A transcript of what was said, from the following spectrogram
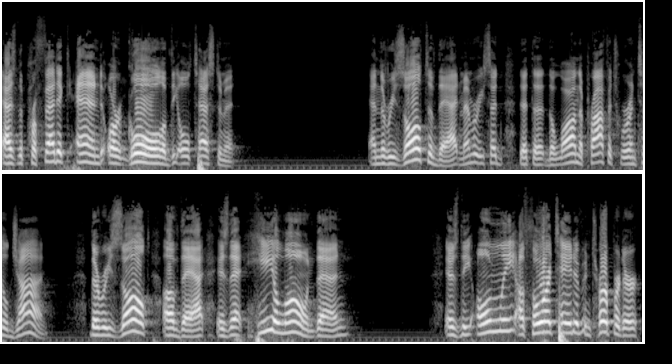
as the prophetic end or goal of the Old Testament. And the result of that, remember, he said that the, the law and the prophets were until John. The result of that is that he alone, then, is the only authoritative interpreter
